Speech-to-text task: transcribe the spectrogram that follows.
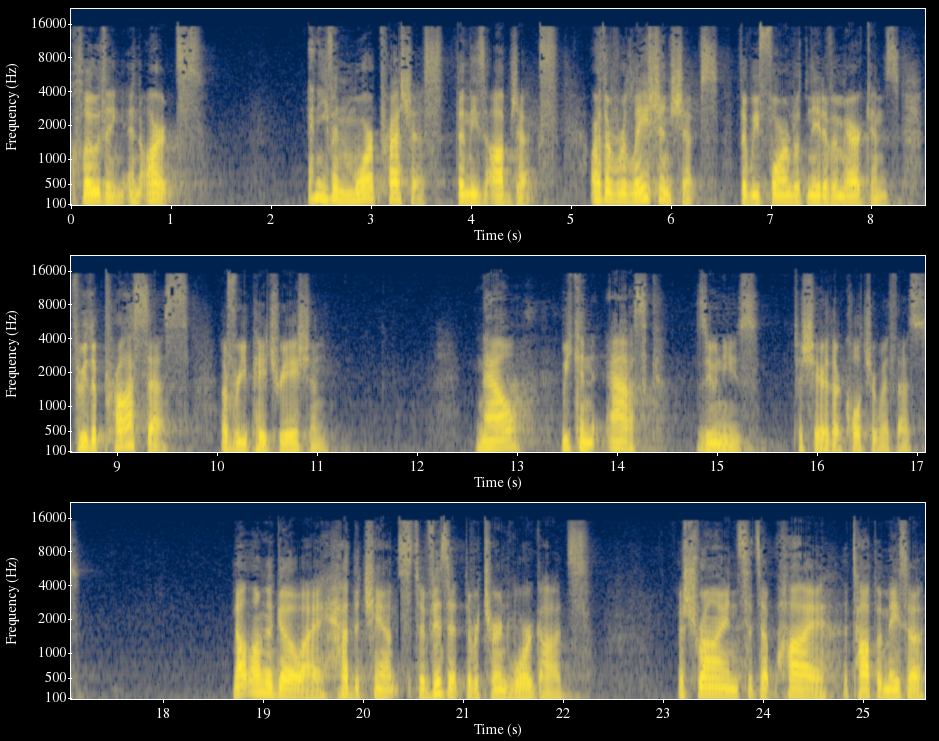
clothing, and arts. And even more precious than these objects are the relationships that we formed with Native Americans through the process of repatriation. Now we can ask Zunis to share their culture with us. Not long ago, I had the chance to visit the returned war gods. A shrine sits up high atop a mesa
